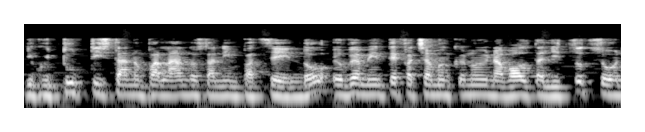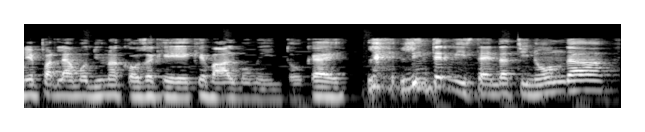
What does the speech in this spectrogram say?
di cui tutti stanno parlando, stanno impazzendo, e ovviamente facciamo anche noi una volta gli zozzoni e parliamo di una cosa che, che va al momento, ok? L'intervista è andata in onda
